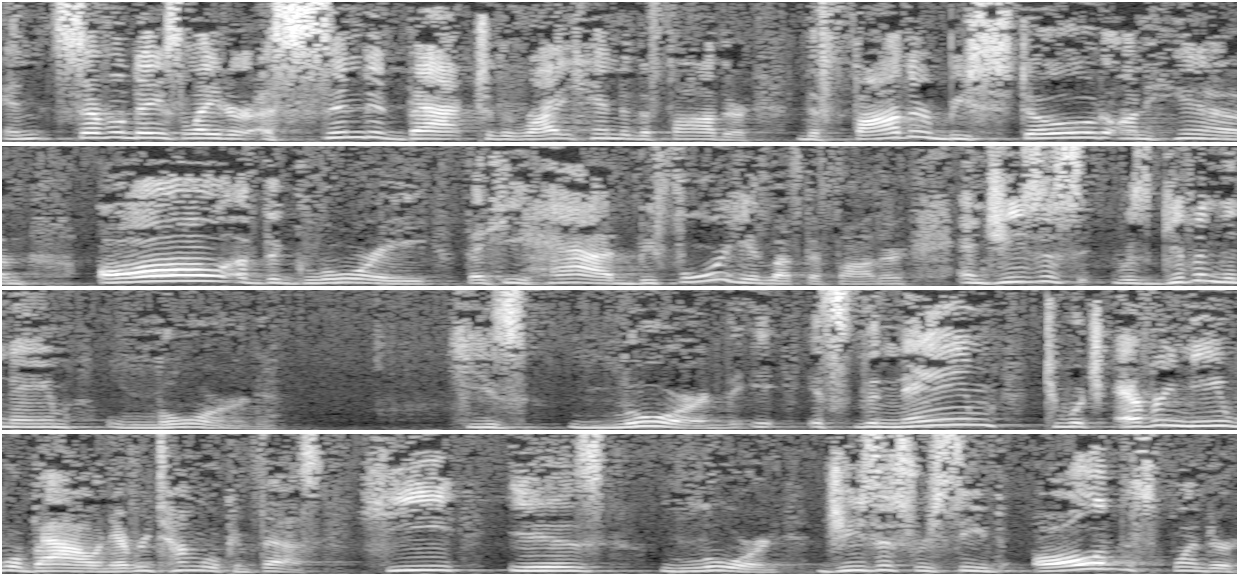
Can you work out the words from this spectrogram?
and several days later ascended back to the right hand of the Father, the Father bestowed on him all of the glory that he had before he had left the Father. And Jesus was given the name Lord. He's Lord. It's the name to which every knee will bow and every tongue will confess. He is Lord. Jesus received all of the splendor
